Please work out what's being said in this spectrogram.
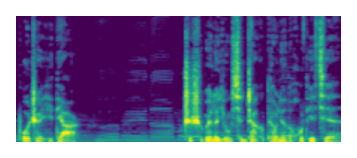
波折一点儿，只是为了用心扎个漂亮的蝴蝶结。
